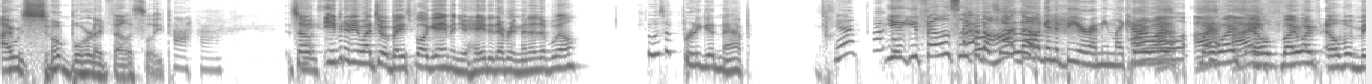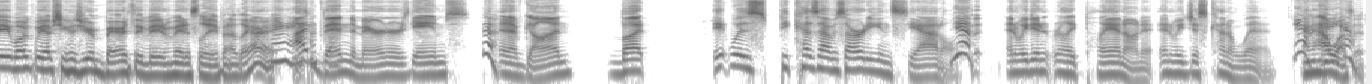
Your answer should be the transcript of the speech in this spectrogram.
I was so bored, I fell asleep. Uh-huh. So Nice. even if you went to a baseball game and you hated every minute of Will, it was a pretty good nap. Yeah. You you fell asleep with a would say hot that. dog and a beer. I mean, like My how? wife, my I- wife, I've- el- my wife elbowed me, woke me up. She goes, "You're embarrassing me," and made us sleep, And I was like, "All right." Alright, I've okay. been to Mariners games Yeah. and I've gone, but it was because I was already in Seattle. Yeah. but- And we didn't really plan on it, and we just kind of went. Yeah, and how there you was go. it?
